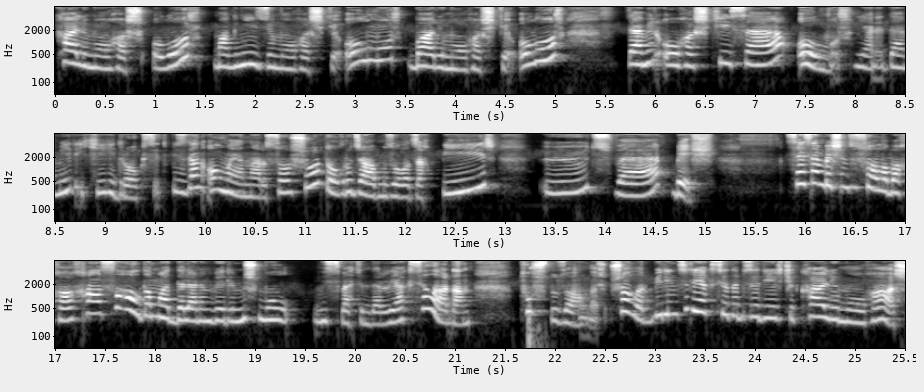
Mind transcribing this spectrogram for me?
Kalium OH olur. Magnezium OH2 olmur. Barium OH2 olur. Dəmir OH2 isə olmur. Yəni dəmir 2 hidroksid. Bizdən olmayanları soruşur. Doğru cavabımız olacaq 1, 3 və 5. 85-ci suala baxaq. Hansı halda maddələrin verilmiş mol nisbətində reaksiyalardan turş duz alınır? Uşaqlar, birinci reaksiyada bizə deyir ki, kalium OH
